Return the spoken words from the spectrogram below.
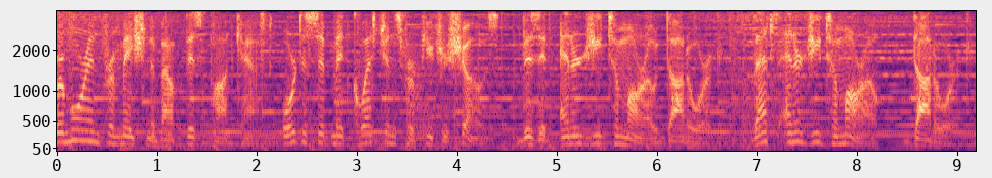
For more information about this podcast or to submit questions for future shows, visit energytomorrow.org. That's energytomorrow.org.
